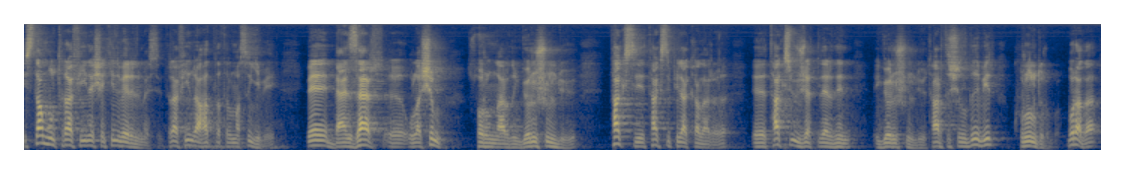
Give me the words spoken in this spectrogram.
İstanbul trafiğine şekil verilmesi, trafiğin rahatlatılması gibi ve benzer e, ulaşım sorunlarının görüşüldüğü, taksi, taksi plakaları, e, taksi ücretlerinin görüşüldüğü, tartışıldığı bir kuruldur bu. Burada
